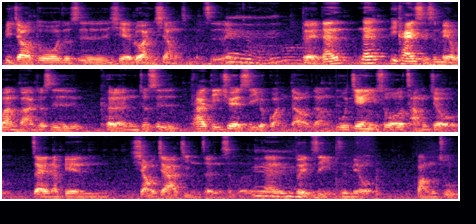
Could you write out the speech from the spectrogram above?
比较多就是一些乱象什么之类的。嗯对，但是那一开始是没有办法，就是可能就是它的确是一个管道这样，不建议说长久在那边销价竞争什么的，嗯那对自己是没有帮助。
